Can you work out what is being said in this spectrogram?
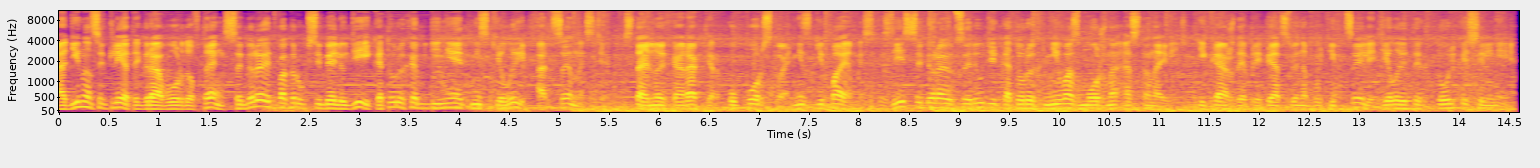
11 лет игра World of Tanks собирает вокруг себя людей, которых объединяет не скиллы, а ценности. Стальной характер, упорство, несгибаемость. Здесь собираются люди, которых невозможно остановить. И каждое препятствие на пути к цели делает их только сильнее.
